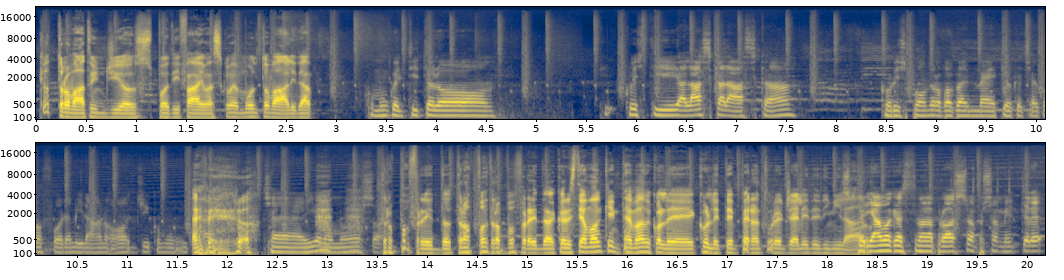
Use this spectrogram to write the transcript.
che ho trovato in giro su Spotify, ma secondo me è molto valida. Comunque il titolo questi Alaska Alaska corrispondono proprio al meteo che c'è qua fuori a Milano oggi comunque. È vero. Cioè, io non, lo so. Troppo freddo, troppo troppo freddo. Ecco, restiamo anche in tema con le, con le temperature gelide di Milano. Speriamo che la settimana prossima possiamo mettere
